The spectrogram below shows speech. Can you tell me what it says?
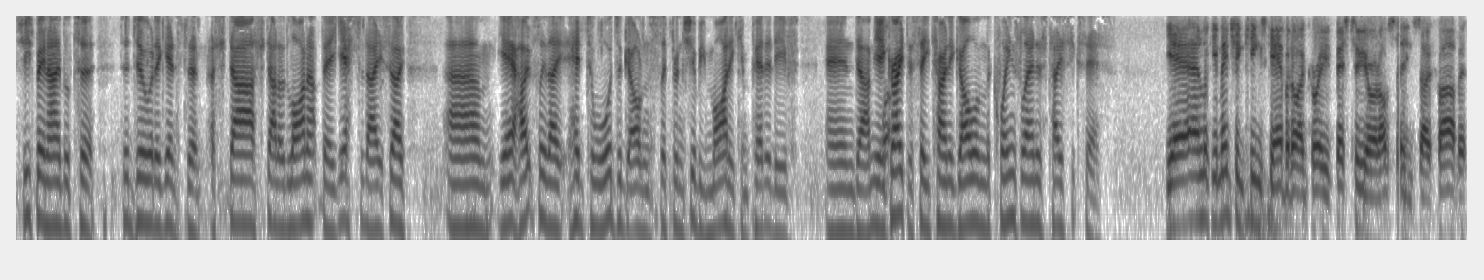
she's been able to to do it against a, a star-studded lineup there yesterday. So um, yeah, hopefully they head towards a Golden Slipper and she'll be mighty competitive. And um, yeah, great to see Tony Gollan, the Queenslanders, taste success. Yeah, and look, you mentioned King's Gambit. I agree. Best two-year-old I've seen so far. But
